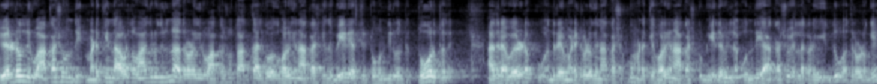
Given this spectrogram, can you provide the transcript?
ಇವೆರಡರಲ್ಲಿರುವ ಆಕಾಶ ಒಂದೇ. ಮಡಕೆಯಿಂದ ಆವೃತವಾಗಿರುವುದರಿಂದ ಅದರೊಳಗಿರುವ ಆಕಾಶವು ತಾತ್ಕಾಲಿಕವಾಗಿ ಹೊರಗಿನ ಆಕಾಶಕ್ಕಿಂತ ಬೇರೆ ಅಸ್ತಿತ್ವ ಹೊಂದಿರುವಂತೆ ತೋರ್ತದೆ ಆದರೆ ಅವೆರಡಕ್ಕೂ, ಅಂದರೆ ಮಡಕೆಯೊಳಗಿನ ಆಕಾಶಕ್ಕೂ, ಮಡಕೆ ಹೊರಗಿನ ಆಕಾಶಕ್ಕೂ ಭೇದವಿಲ್ಲ. ಒಂದೇ ಆಕಾಶವು ಎಲ್ಲ ಕಡೆಯೂ ಇದ್ದು ಅದರೊಳಗೆ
